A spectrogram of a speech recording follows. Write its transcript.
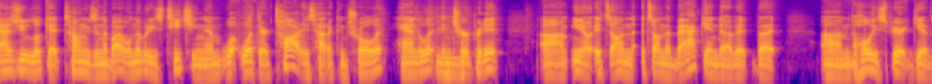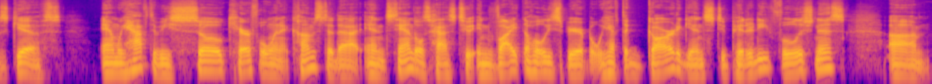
as you look at tongues in the Bible, nobody's teaching them. What what they're taught is how to control it, handle it, mm-hmm. interpret it. Um, you know, it's on it's on the back end of it, but um, the Holy Spirit gives gifts. And we have to be so careful when it comes to that. And Sandals has to invite the Holy Spirit, but we have to guard against stupidity, foolishness, um,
